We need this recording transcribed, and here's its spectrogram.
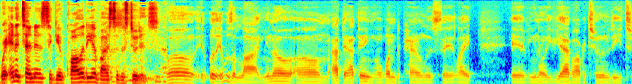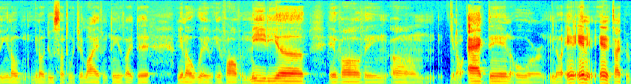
were in attendance to give quality advice to the students. Well, it was it was a lot, you know. Um, I think I think one of the panelists said like, if you know if you have opportunity to you know you know do something with your life and things like that, you know, with involving media, involving um, you know acting or you know any, any any type of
